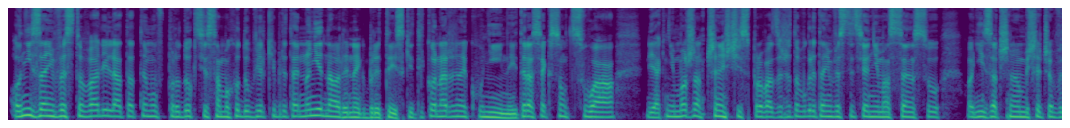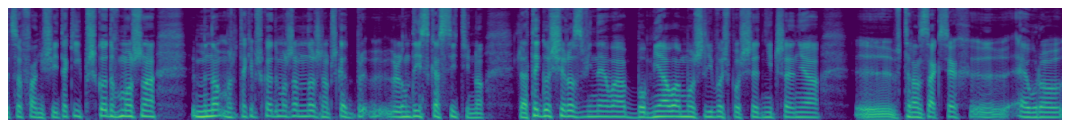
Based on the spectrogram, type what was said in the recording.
Oni zainwestowali lata temu w produkcję samochodów w Wielkiej Brytanii, no nie na rynek brytyjski, tylko na rynek unijny. I teraz jak są cła, jak nie można części sprowadzać, że to w ogóle ta inwestycja nie ma sensu, oni zaczynają myśleć o wycofaniu się. I takich przykładów można, mno, takie przykłady można mnożyć. Na przykład londyńska City, no, dlatego się rozwinęła, bo miała możliwość pośredniczenia y, w transakcjach y, euro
